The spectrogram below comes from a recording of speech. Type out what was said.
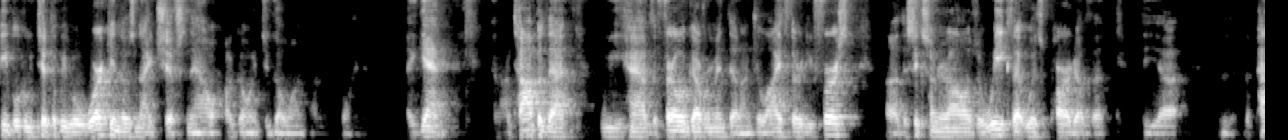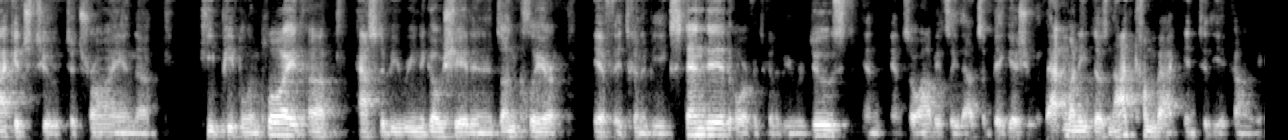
people who typically were working those night shifts now are going to go on unemployment again. And on top of that, we have the federal government that on July 31st, uh, the $600 a week that was part of the, the, uh, the package to, to try and uh, keep people employed uh, has to be renegotiated and it's unclear if it's going to be extended or if it's going to be reduced. And, and so obviously that's a big issue. If that money does not come back into the economy,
